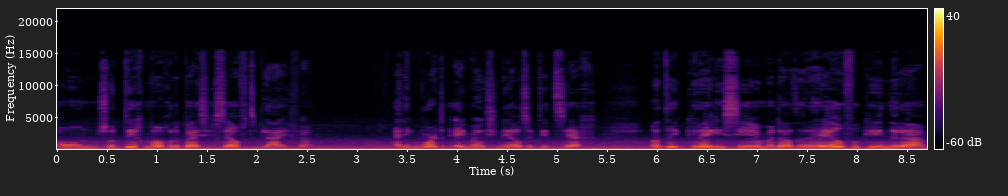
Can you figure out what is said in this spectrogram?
om zo dicht mogelijk bij zichzelf te blijven. En ik word emotioneel als ik dit zeg. Want ik realiseer me dat er heel veel kinderen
